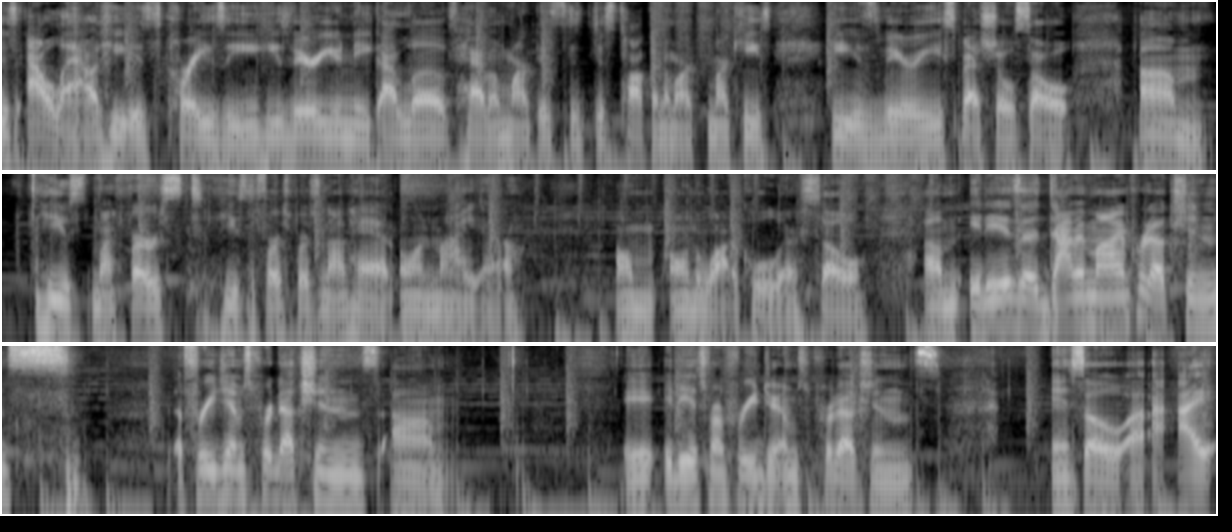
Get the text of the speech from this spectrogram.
just out loud. He is crazy. He's very unique. I love having Marcus just talking to Mar- Marquise. He is very special. So um, he's my first. He's the first person I've had on my uh, on on the water cooler. So um, it is a Diamond Mine Productions, Free Gems Productions. Um, it, it is from Free Gems Productions, and so uh, I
